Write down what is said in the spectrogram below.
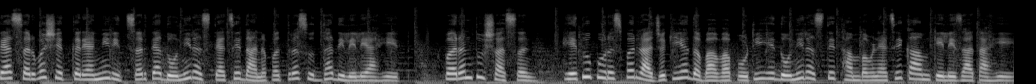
त्या सर्व शेतकऱ्यांनी रितसर त्या दोन्ही रस्त्याचे दानपत्र सुद्धा दिलेले आहेत. परंतु शासन हेतू पुरस्पर राजकीय दबावापोटी हे दोन्ही रस्ते थांबवण्याचे काम केले जात आहे.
